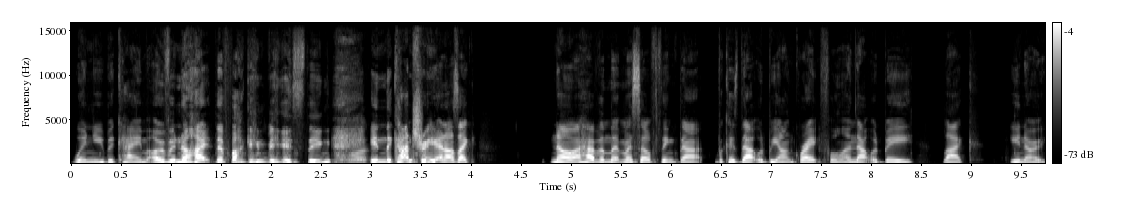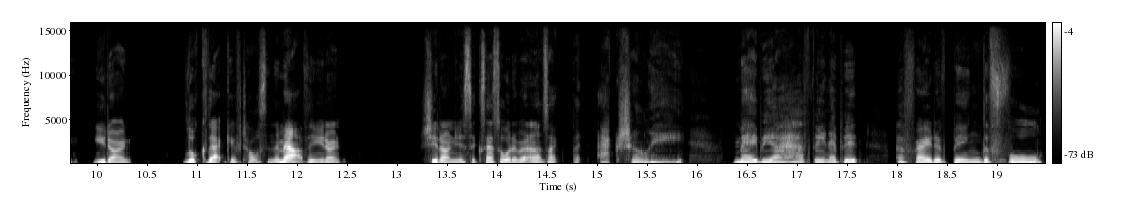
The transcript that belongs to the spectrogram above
when you became overnight the fucking biggest thing in the country and i was like no, I haven't let myself think that because that would be ungrateful and that would be like, you know, you don't look that gift horse in the mouth and you don't shit on your success or whatever. And it's like, but actually, maybe I have been a bit afraid of being the full,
